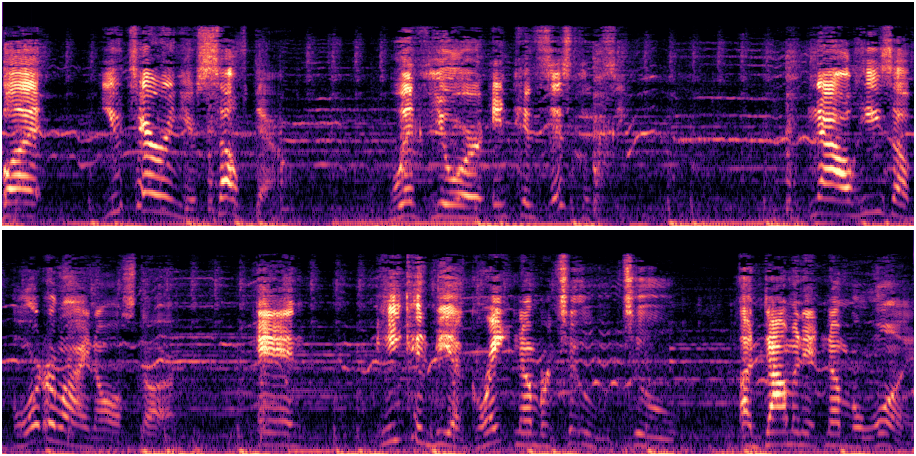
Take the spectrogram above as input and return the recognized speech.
but you tearing yourself down with your inconsistency. Now, he's a borderline all star, and he could be a great number two to a dominant number one.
